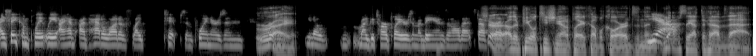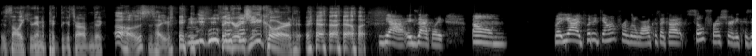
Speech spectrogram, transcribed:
I say completely. I have I've had a lot of like tips and pointers and Right. you know my guitar players and my bands and all that stuff. Sure. but- Other people teaching you how to play a couple chords, and then yeah. you obviously have to have that. It's not like you're going to pick the guitar up and be like, oh, this is how you finger a G chord. yeah, exactly. Um, but yeah, I put it down for a little while because I got so frustrated because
